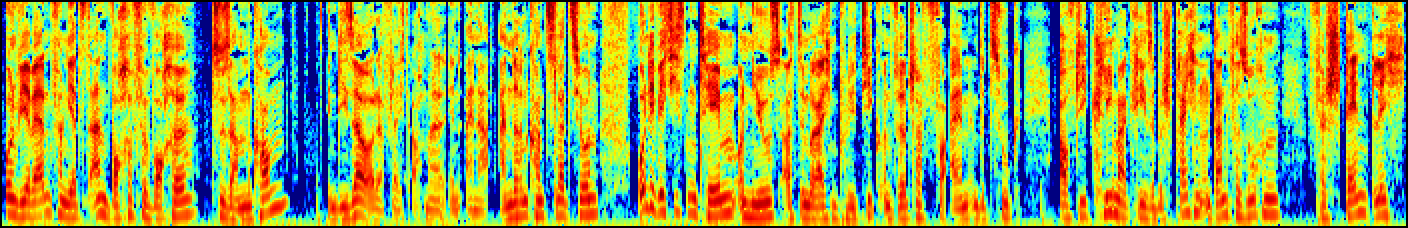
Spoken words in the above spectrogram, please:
und wir werden von jetzt an Woche für Woche zusammenkommen in dieser oder vielleicht auch mal in einer anderen Konstellation und die wichtigsten Themen und News aus den Bereichen Politik und Wirtschaft vor allem in Bezug auf die Klimakrise besprechen und dann versuchen, verständlich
